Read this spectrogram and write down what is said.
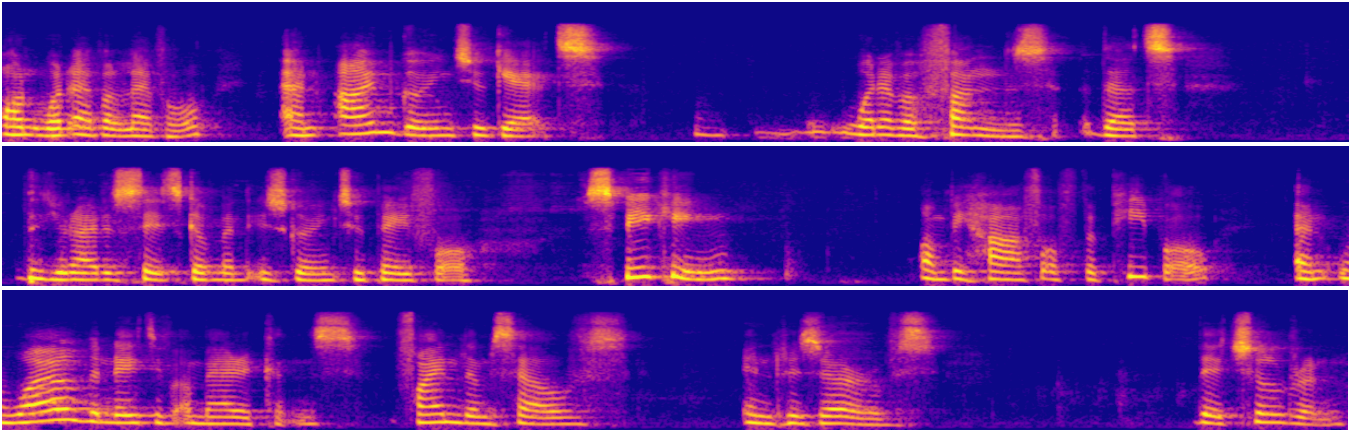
on whatever level, and I'm going to get whatever funds that the United States government is going to pay for. Speaking on behalf of the people, and while the Native Americans find themselves in reserves, their children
